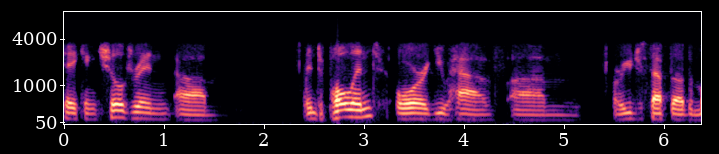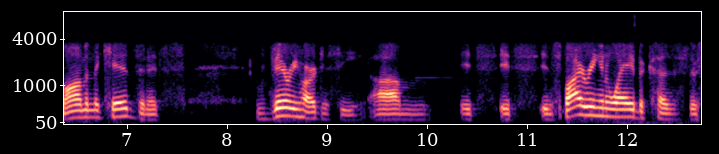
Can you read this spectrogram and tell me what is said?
taking children um, into Poland, or you have, um, or you just have the the mom and the kids, and it's very hard to see. Um, it's it's inspiring in a way because there's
